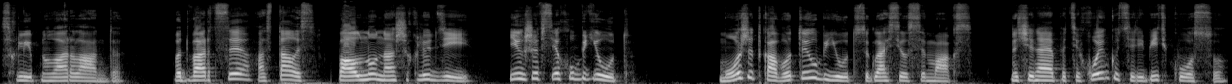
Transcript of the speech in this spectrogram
схлипнул Орландо. Во дворце осталось полно наших людей. Их же всех убьют. Может, кого-то и убьют, согласился Макс, начиная потихоньку теребить косу.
